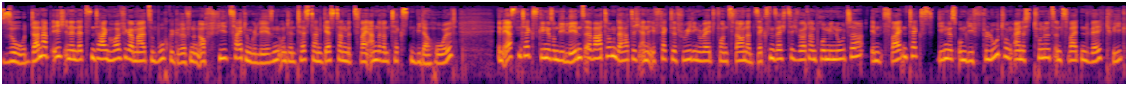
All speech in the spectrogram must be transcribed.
So, dann habe ich in den letzten Tagen häufiger mal zum Buch gegriffen und auch viel Zeitung gelesen und den Test dann gestern mit zwei anderen Texten wiederholt. Im ersten Text ging es um die Lebenserwartung, da hatte ich eine Effective Reading Rate von 266 Wörtern pro Minute. Im zweiten Text ging es um die Flutung eines Tunnels im Zweiten Weltkrieg.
